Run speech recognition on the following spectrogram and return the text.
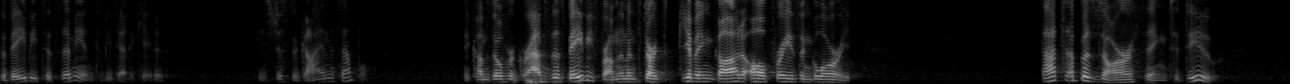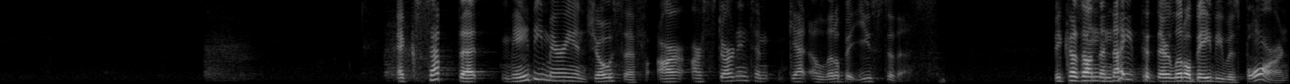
the baby to Simeon to be dedicated. He's just a guy in the temple. He comes over, grabs this baby from them, and starts giving God all praise and glory. That's a bizarre thing to do. Except that maybe Mary and Joseph are, are starting to get a little bit used to this. Because on the night that their little baby was born,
